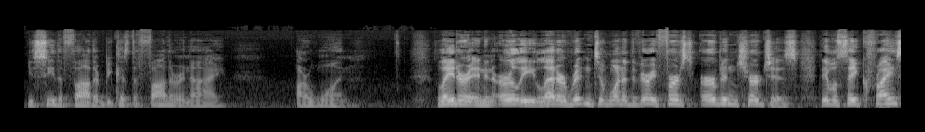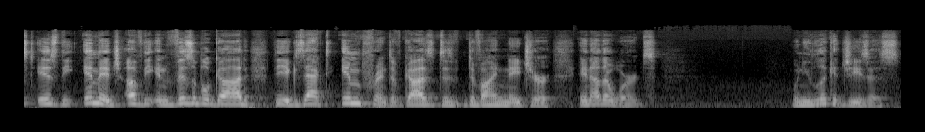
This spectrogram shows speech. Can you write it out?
you see the Father, because the Father and I are one. Later, in an early letter written to one of the very first urban churches, they will say Christ is the image of the invisible God, the exact imprint of God's d- divine nature. In other words, when you look at Jesus,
